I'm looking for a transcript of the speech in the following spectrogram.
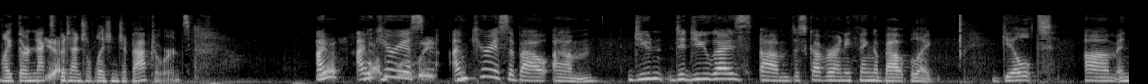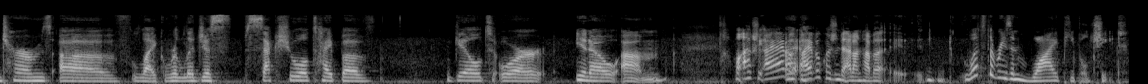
Like their next yes. potential relationship afterwards. I'm I'm curious I'm curious about um, do you did you guys um, discover anything about like guilt um, in terms of like religious sexual type of guilt or you know um, well actually I have, a, I have a question to add on top of that. What's the reason why people cheat?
